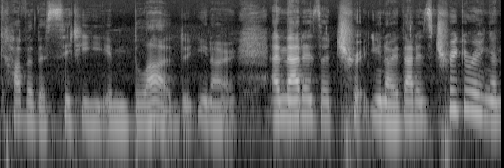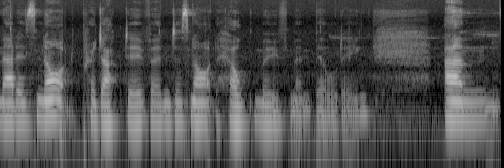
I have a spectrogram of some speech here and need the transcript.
cover the city in blood, you know, and that is a, tr- you know, that is triggering and that is not productive and does not help movement building. Um,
